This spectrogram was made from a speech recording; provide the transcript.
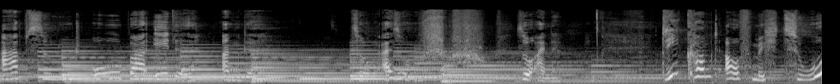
absolut oberedel angezogen. Also so eine die kommt auf mich zu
